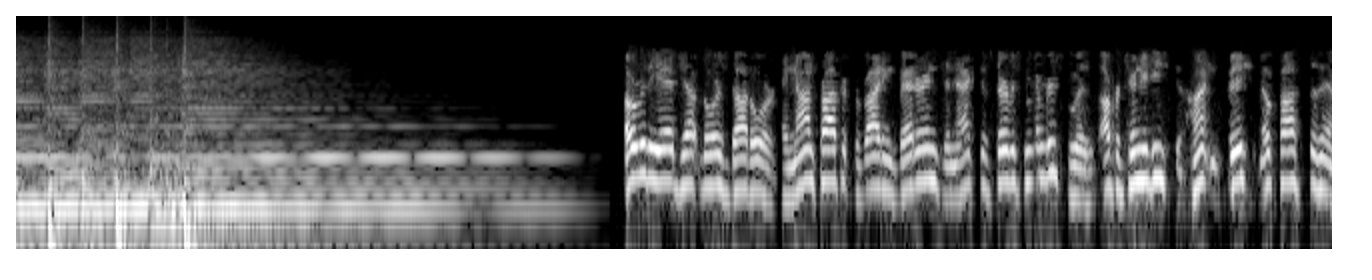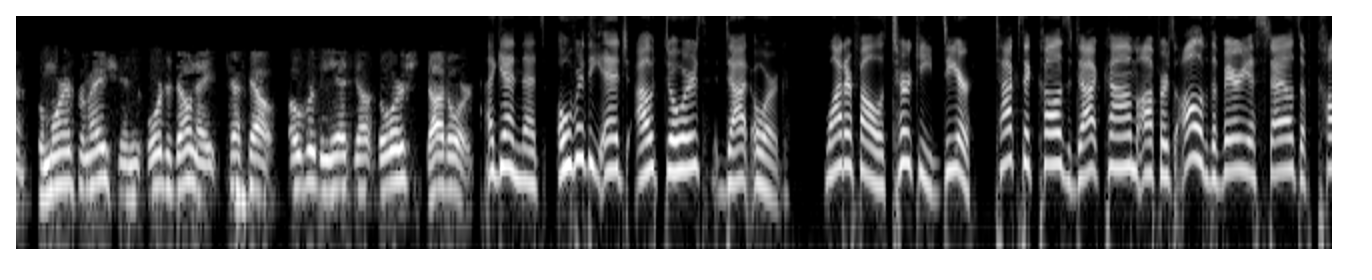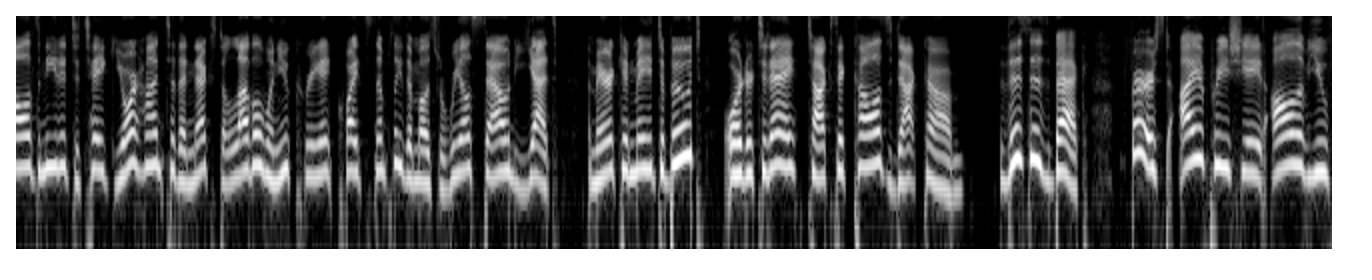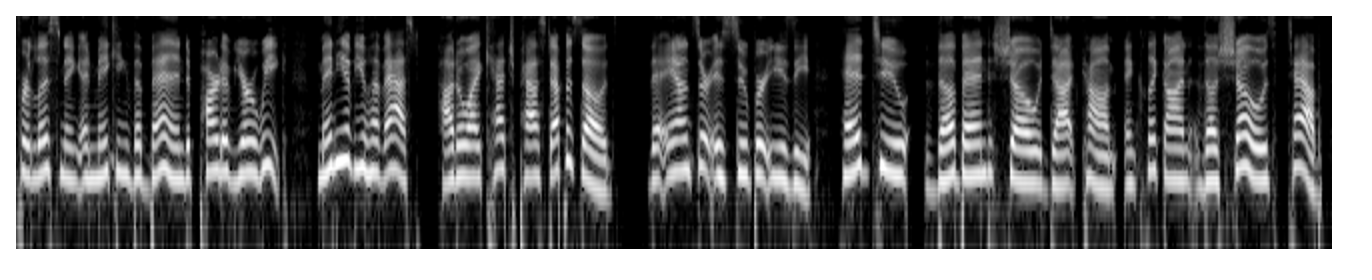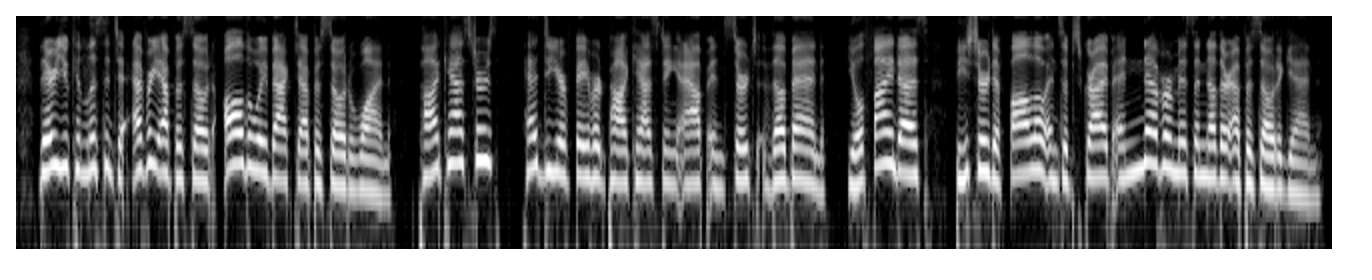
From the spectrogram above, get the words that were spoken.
OverTheEdgeOutdoors.org, a nonprofit providing veterans and active service members with opportunities to hunt and fish at no cost to them. For more information or to donate, check out OverTheEdgeOutdoors.org. Again, that's OverTheEdgeOutdoors.org. Waterfowl, turkey, deer, ToxicCalls.com offers all of the various styles of calls needed to take your hunt to the next level when you create quite simply the most real sound yet. American made to boot. Order today, ToxicCalls.com. This is Beck. First, I appreciate all of you for listening and making The Bend part of your week. Many of you have asked, How do I catch past episodes? The answer is super easy. Head to thebendshow.com and click on the shows tab. There you can listen to every episode all the way back to episode one. Podcasters, head to your favorite podcasting app and search The Bend. You'll find us. Be sure to follow and subscribe and never miss another episode again.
